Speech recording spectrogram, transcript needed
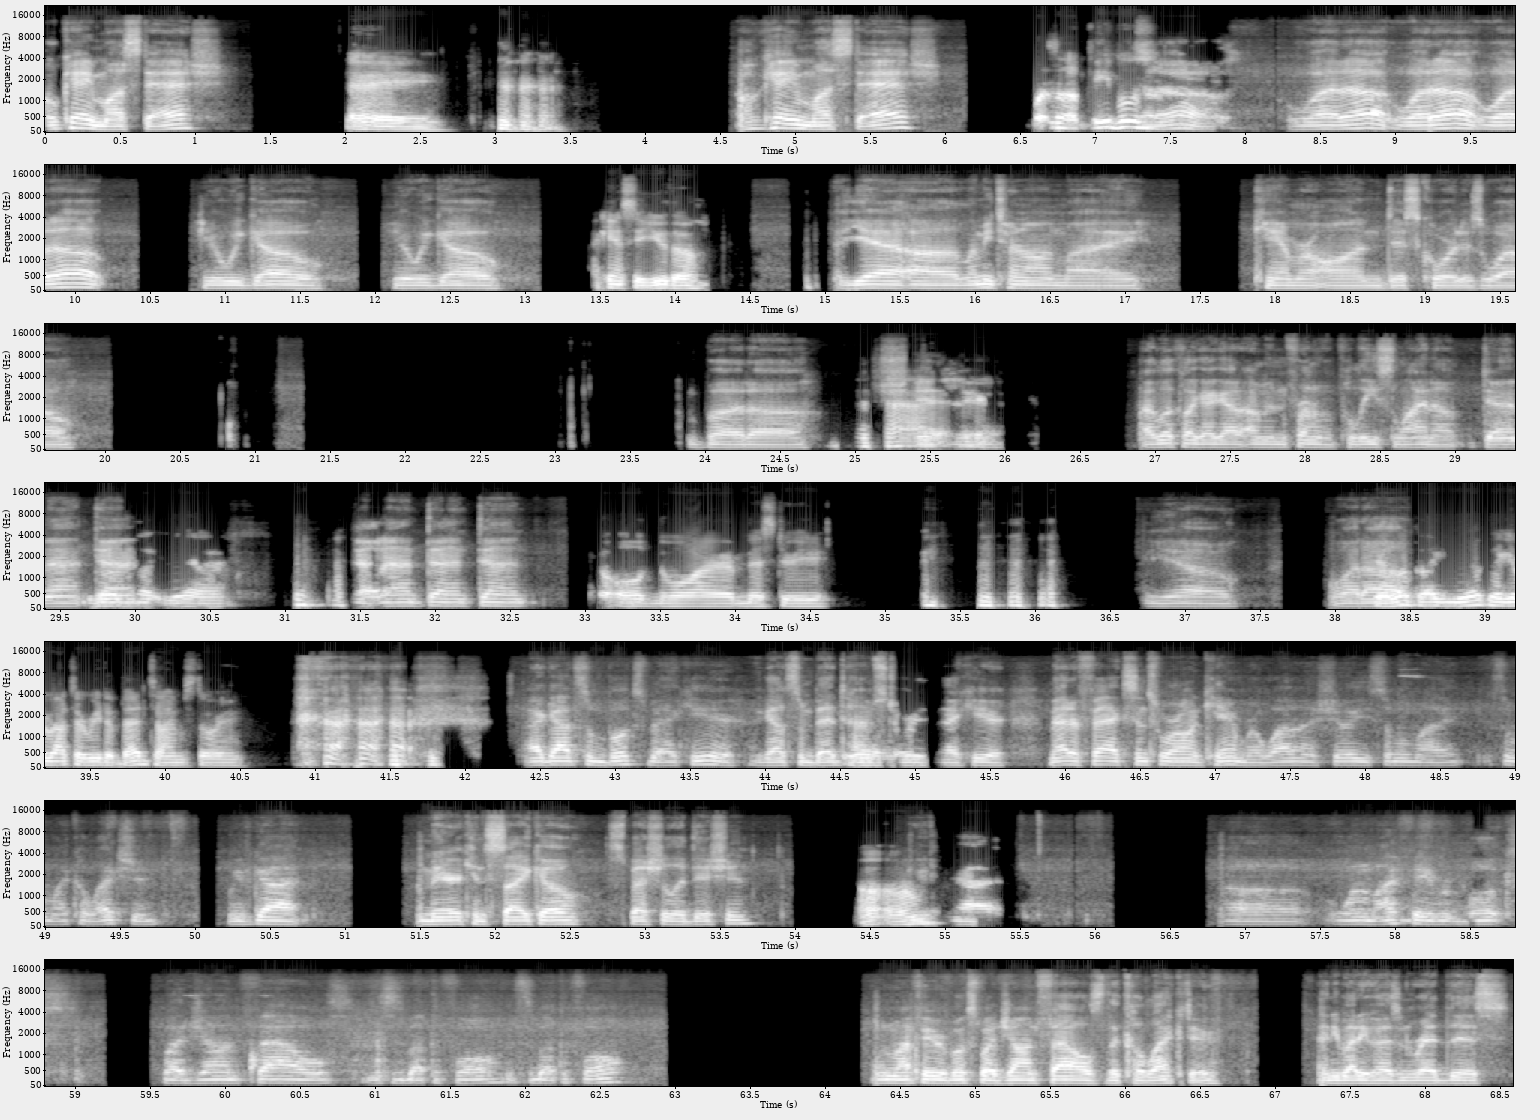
Okay, mustache. Hey. Okay, mustache. What's up, peoples? What up? What up? What up? What up? Here we go. Here we go. I can't see you though. Yeah, uh let me turn on my camera on Discord as well. But uh shit, man. I look like I got I'm in front of a police lineup. Dun dun dun like- yeah, dun dun dun dun. an old noir mystery. Yo. What You look like you look like you're about to read a bedtime story. I got some books back here. I got some bedtime Yeah. stories back here. Matter of fact, since we're on camera, why don't I show you some of my some of my collection? We've got American Psycho Special Edition. Uh oh. We've got uh, one of my favorite books by John Fowles. This is about to fall. This is about to fall. One of my favorite books by John Fowles, The Collector. Anybody who hasn't read this,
